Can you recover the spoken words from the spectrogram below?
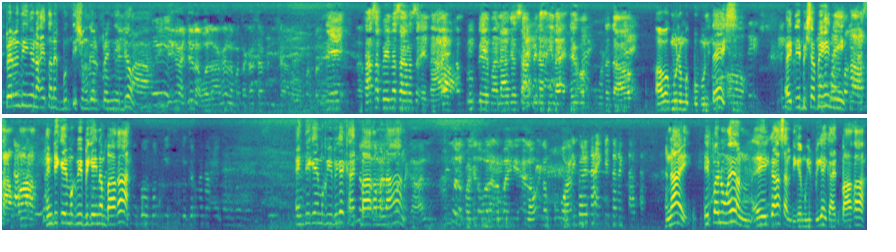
Pero hindi nyo nakita nagbuntis yung girlfriend ni Ibyong. Hindi nga dyan ah, wala nga lang matagal sabi ni. Pagbalik. Hindi, sasabihin na sana sa inay. Ang problema, lagi sabi ng inay, ewan ko na daw. Ah, wag mo na magbubuntis. Oo. Ay, ibig sabihin eh, mag-aasawa. hindi kayo magbibigay ng baka. Nagbubuntis, hindi ko naman nakita nagbubuntis. Ay, hindi kayo magbibigay kahit baka man lang. Matagal. Hindi ko na pa sila wala na may ano, ilang buwan. Hindi ko rin nakikita nagtatanong. Nay, eh paano ngayon? Eh, kasal, hindi kayo magbibigay kahit baka.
